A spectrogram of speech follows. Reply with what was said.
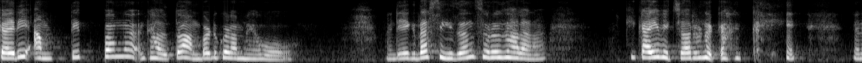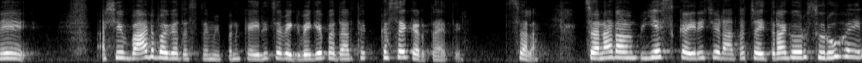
कैरी आमटीत पण घालतो आंबट गोड आंबे हो. म्हणजे एकदा सीझन सुरू झाला ना की काही विचारू नका. काही म्हणजे अशी वाट बघत असते मी पण कैरीचे वेगवेगळे पदार्थ कसे करता येतील? चला चना डाळ येस कैरीची डाळ आता चैत्रागौर सुरू होईल.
